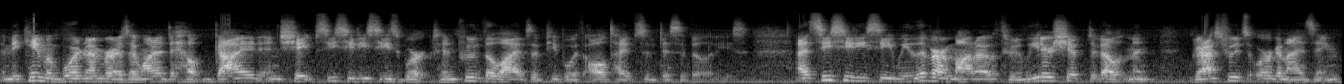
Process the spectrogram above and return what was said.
and became a board member as I wanted to help guide and shape CCDC's work to improve the lives of people with all types of disabilities. At CCDC, we live our motto through leadership development, grassroots organizing,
